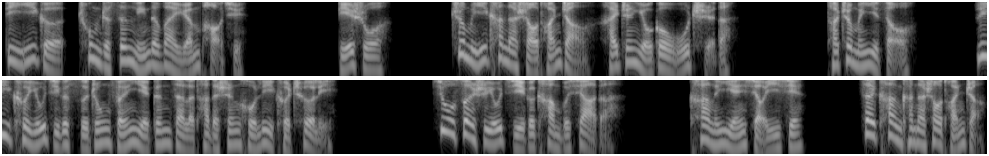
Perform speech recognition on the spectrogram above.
第一个冲着森林的外缘跑去。别说，这么一看，那少团长还真有够无耻的。他这么一走。立刻有几个死忠粉也跟在了他的身后，立刻撤离。就算是有几个看不下的，看了一眼小医仙，再看看那少团长，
